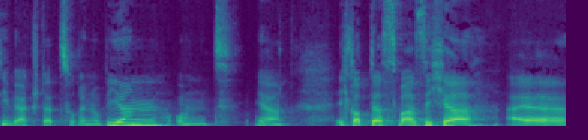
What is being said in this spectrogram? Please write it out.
die Werkstatt zu renovieren. Und ja, ich glaube, das war sicher äh,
